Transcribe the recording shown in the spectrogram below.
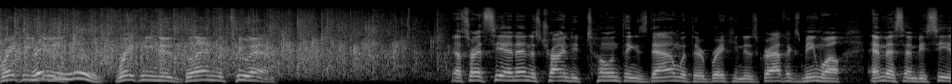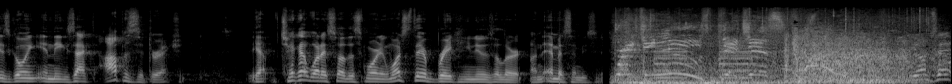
Breaking, Breaking news. Breaking news. Glenn with two N's. That's right. CNN is trying to tone things down with their breaking news graphics. Meanwhile, MSNBC is going in the exact opposite direction. Yeah, check out what I saw this morning. What's their breaking news alert on MSNBC? Breaking news, bitches! You know what I'm saying?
